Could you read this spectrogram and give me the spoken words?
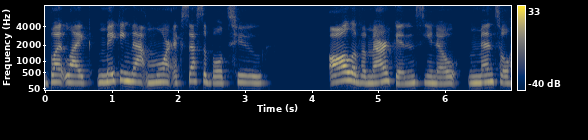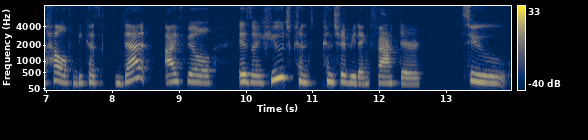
but like making that more accessible to all of Americans, you know, mental health, because that I feel is a huge con- contributing factor to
